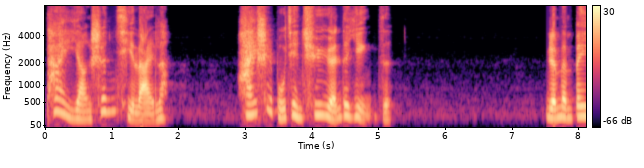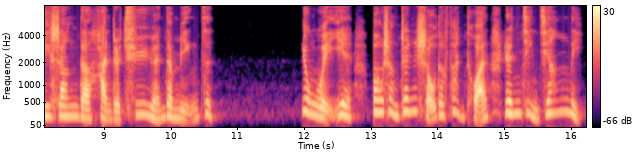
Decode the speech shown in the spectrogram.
太阳升起来了，还是不见屈原的影子。人们悲伤地喊着屈原的名字，用苇叶包上蒸熟的饭团，扔进江里。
